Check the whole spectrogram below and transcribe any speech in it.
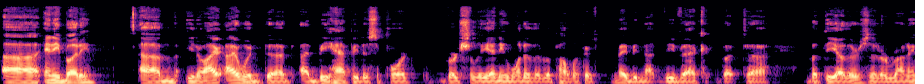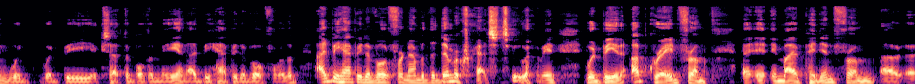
Uh, anybody. Um, you know, I, I would, uh, I'd be happy to support virtually any one of the Republicans. Maybe not Vivek, but uh, but the others that are running would would be acceptable to me, and I'd be happy to vote for them. I'd be happy to vote for a number of the Democrats too. I mean, it would be an upgrade from, uh, in my opinion, from uh, uh,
